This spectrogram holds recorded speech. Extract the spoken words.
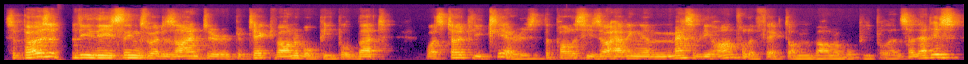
supposedly these things were designed to protect vulnerable people, but what's totally clear is that the policies are having a massively harmful effect on vulnerable people, and so that is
